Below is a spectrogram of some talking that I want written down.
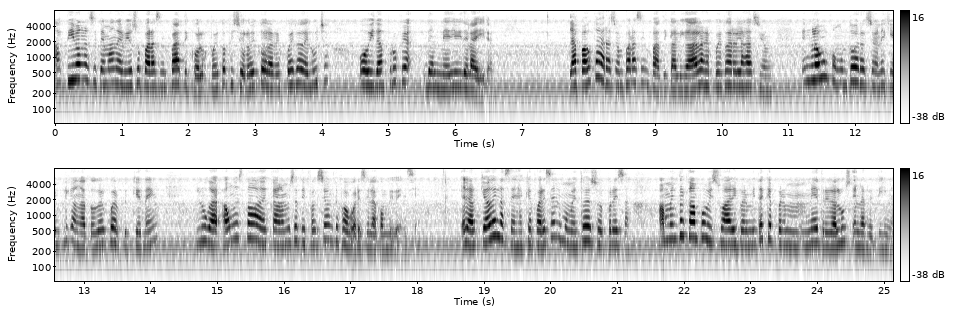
activan el sistema nervioso parasimpático, los puestos fisiológicos de la respuesta de lucha o vida propia del medio y de la ira. La pauta de reacción parasimpática ligada a la respuesta de relajación engloba un conjunto de reacciones que implican a todo el cuerpo y que den lugar a un estado de calma y satisfacción que favorece la convivencia. El arqueo de las cejas que aparece en los momentos de sorpresa aumenta el campo visual y permite que penetre la luz en la retina,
